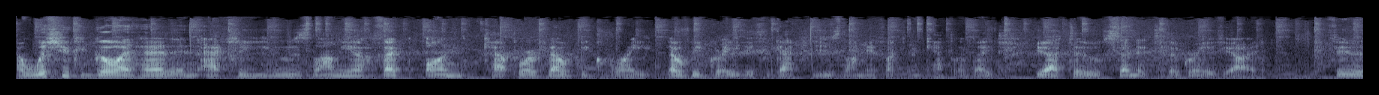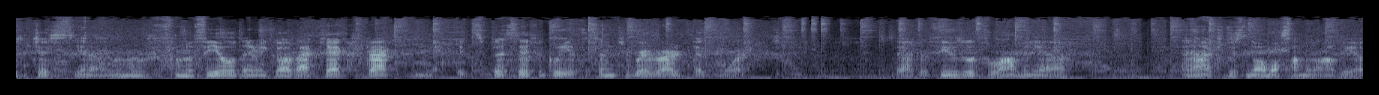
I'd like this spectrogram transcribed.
I wish you could go ahead and actually use Lamia effect on Kepler. That would be great. That would be great if you could actually use Lamia effect on Kepler. Like, you have to send it to the graveyard. If it was just, you know, removed from the field and we go back to extract, if it's specifically at the center graveyard, it doesn't work. So I could fuse with Lamia, and I could just normal summon Lamia,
